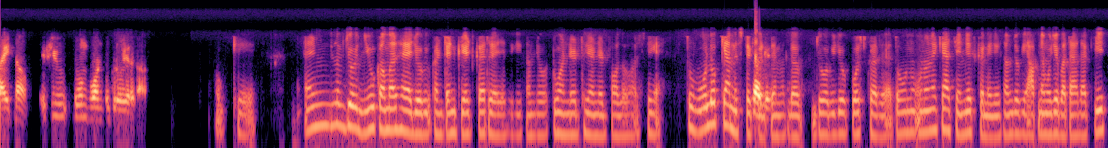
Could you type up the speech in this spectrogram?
right now if you don't want to grow your account. Okay and मतलब जो न्यू कमर है जो भी कंटेंट क्रिएट कर रहे हैं जैसे कि समझो 200 300 फॉलोअर्स ठीक है? तो वो लोग क्या मिस्टेक Okay. करते हैं? मतलब जो अभी जो पोस्ट कर रहे हैं तो उन, उन्होंने क्या चेंजेस करने चाहिए? समझो कि आपने मुझे बताया था कि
